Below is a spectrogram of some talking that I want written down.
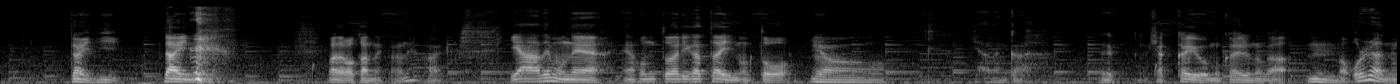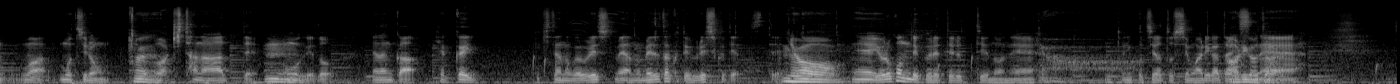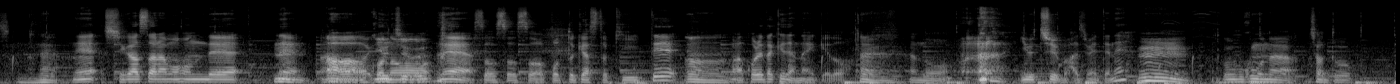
第2位。第2位。まだわかんないからね。はいいやーでもね本当ありがたいのといやー。いやなんかえ100回を迎えるのが、うん。まあ、俺らはもちろんはいうわ来たなーって思うけど、いやなんか100回来たのが嬉しあのめでたくて嬉しくてっつって、ね、喜んでくれてるっていうのはね本当にこちらとしてもありがたいですね。ありがたい。そんなね。ね志賀皿もほんでね、うん。あのあーこのねそうそうそうポッドキャスト聞いて、うんまあこれだけじゃないけどはい。はいあの YouTube 始めてね。うん。僕もねちゃんと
